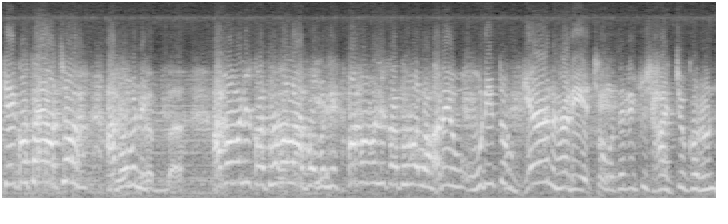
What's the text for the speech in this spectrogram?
কে কোথায় আছো? আপামনি আপামনি কথা বলো আপামনি আপামনি কথা বলো। আরে উনি তো জ্ঞান হারিয়েছে। আমাদের একটু সাহায্য করুন।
